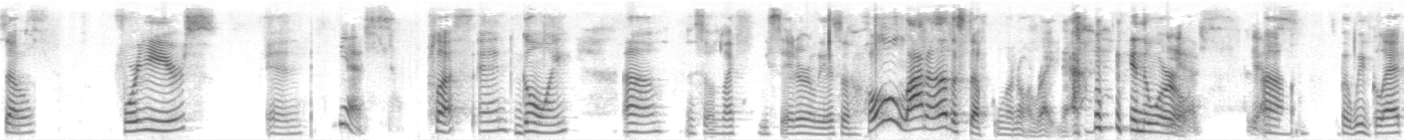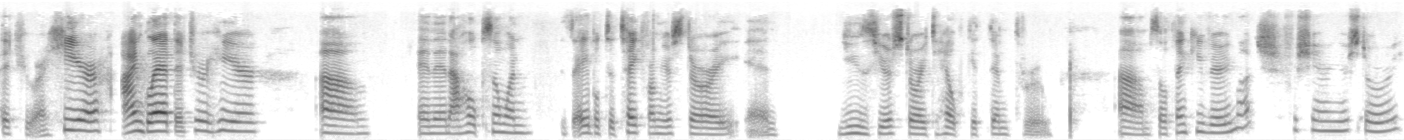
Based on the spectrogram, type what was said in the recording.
so yes. four years and yes plus and going. Um, and so, like we said earlier, it's a whole lot of other stuff going on right now in the world. Yes. Yes. Um, but we're glad that you are here. I'm glad that you're here. Um, and then I hope someone is able to take from your story and use your story to help get them through. Um, so thank you very much for sharing your story.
